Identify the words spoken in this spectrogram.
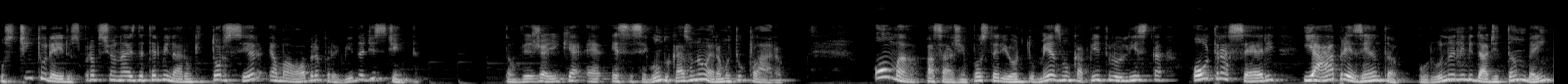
os tintureiros profissionais determinaram que torcer é uma obra proibida distinta. Então veja aí que é, é, esse segundo caso não era muito claro. Uma passagem posterior do mesmo capítulo lista outra série e a apresenta, por unanimidade também,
